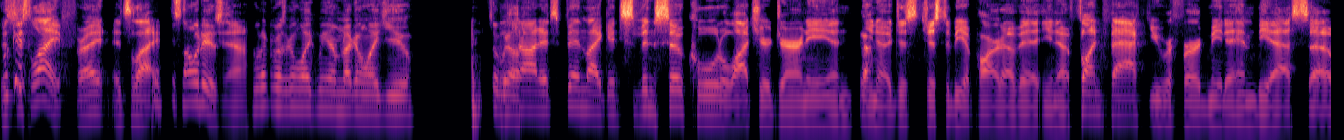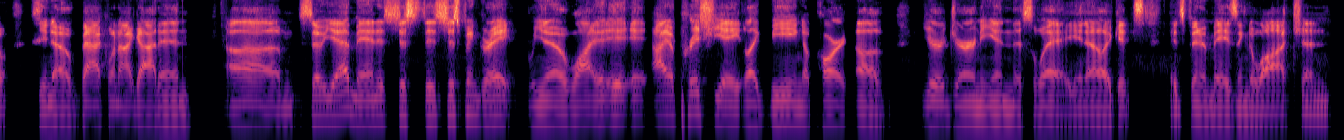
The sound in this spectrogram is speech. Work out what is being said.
it's just life right it's life it's how it is. yeah Not everyone's gonna like me. I'm not gonna like you. So we well, uh John, it's been like it's been so cool to watch your journey and Yeah. you know just just to be a part of it. You know, fun fact, you referred me to MDS, so you know back when I got in. Um, so yeah, man, it's just it's just been great. You know, why it, it, I appreciate like being a part of your journey in this way. You know, like it's it's been amazing to watch, and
